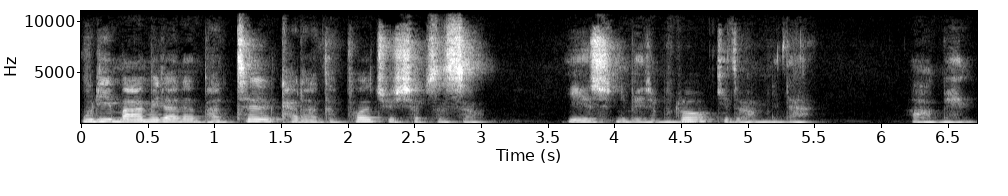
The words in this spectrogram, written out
우리 마음이라는 밭을 갈아 덮어 주시옵소서. 예수님의 이름으로 기도합니다. 아멘.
